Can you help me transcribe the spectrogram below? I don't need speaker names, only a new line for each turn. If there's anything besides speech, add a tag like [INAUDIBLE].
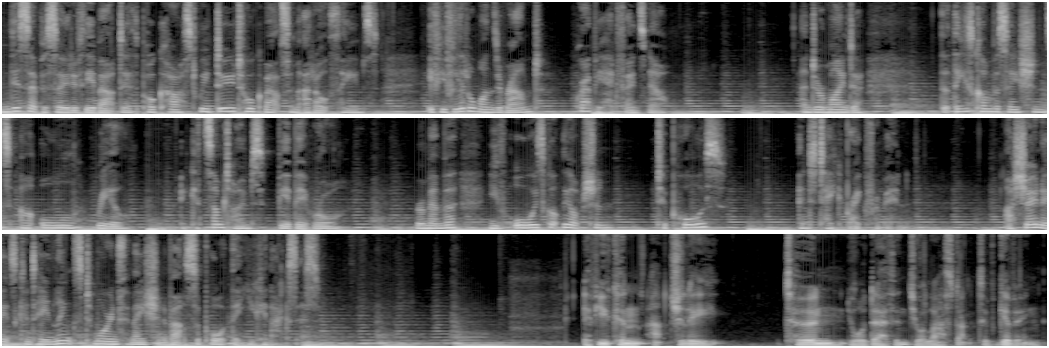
In this episode of the About Death podcast, we do talk about some adult themes. If you've little ones around, grab your headphones now. And a reminder that these conversations are all real and can sometimes be a bit raw. Remember, you've always got the option to pause and to take a break for a bit. Our show notes contain links to more information about support that you can access.
If you can actually turn your death into your last act of giving,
